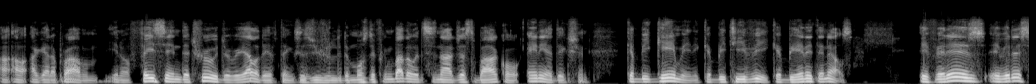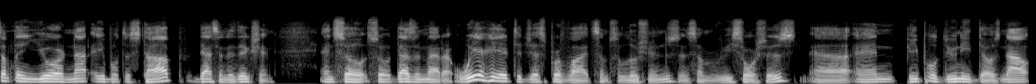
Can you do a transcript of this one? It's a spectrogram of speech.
I, I, got a problem. You know, facing the truth, the reality of things is usually the most difficult. By the way, this is not just about alcohol. Any addiction it could be gaming, it could be TV, it could be anything else. If it is, if it is something you're not able to stop, that's an addiction. And so, so it doesn't matter. We're here to just provide some solutions and some resources, uh, and people do need those now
